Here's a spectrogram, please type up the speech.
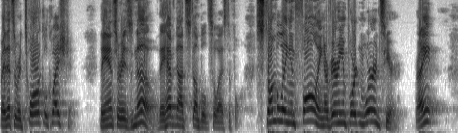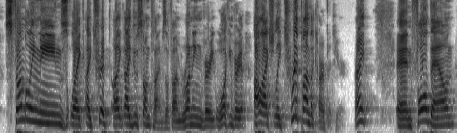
Right? That's a rhetorical question. The answer is no. They have not stumbled so as to fall. Stumbling and falling are very important words here, right? Stumbling means like I trip, like I do sometimes. If I'm running very, walking very, I'll actually trip on the carpet here, right? And fall down.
